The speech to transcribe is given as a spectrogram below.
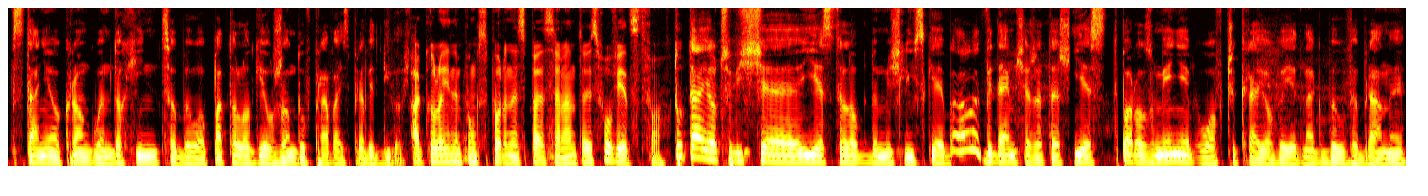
w stanie okrągłym do Chin, co było patologią rządów Prawa i Sprawiedliwości. A kolejny punkt sporny z PSL-em to jest łowiectwo. Tutaj oczywiście jest lobby myśliwskie, ale wydaje mi się, że też jest porozumienie. Łowczy krajowy jednak był wybrany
